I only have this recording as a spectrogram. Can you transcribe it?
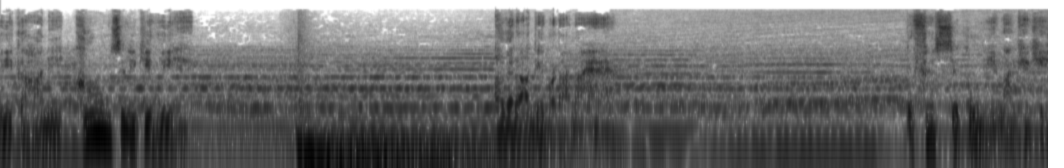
हुई कहानी खून से लिखी हुई है। अगर आगे बढ़ाना है तो फिर से पूनी मांगेगी।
